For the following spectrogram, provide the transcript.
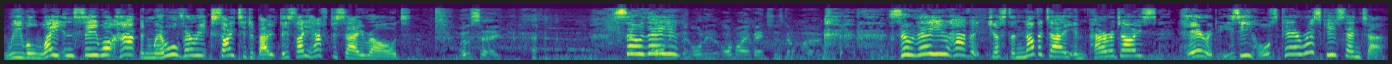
we will wait and see what happens. We're all very excited about this, I have to say, Rod. We'll see. So there you, All, all, all my inventions don't work. so there you have it. Just another day in paradise here at Easy Horse Care Rescue Centre.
